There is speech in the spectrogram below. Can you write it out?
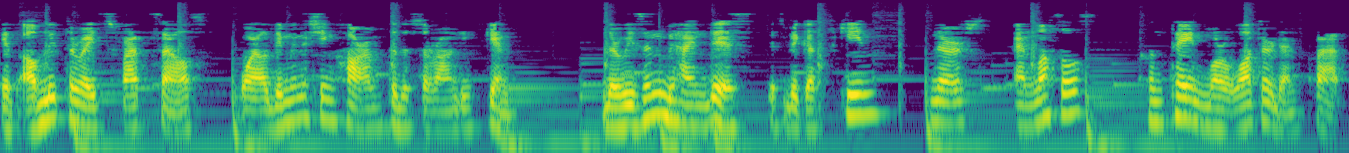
it obliterates fat cells while diminishing harm to the surrounding skin. The reason behind this is because skin, nerves, and muscles contain more water than fat.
